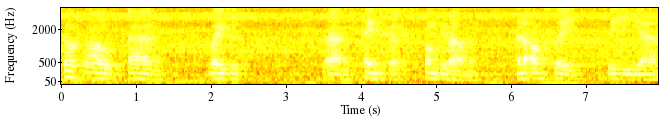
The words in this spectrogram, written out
talk about um, ways of um, paying for fund development, and obviously the um,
